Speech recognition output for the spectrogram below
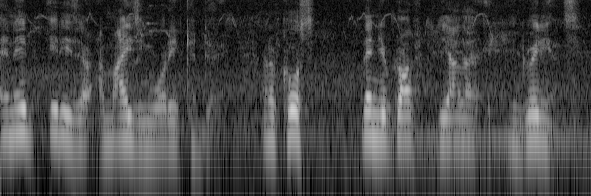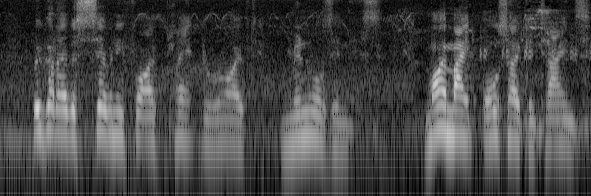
And it, it is amazing what it can do. And of course, then you've got the other ingredients. We've got over 75 plant derived minerals in this. My mate also contains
